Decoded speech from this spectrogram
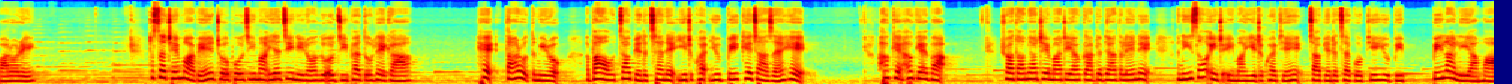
ပါတော့တယ်တစ်ဆက်ထဲမှာပင်ထိုဖိုးကြီးမှရက်ကြည့်နေတော့လူအုပ်ကြီးဖတ်သို့လှည့်က ဟဲ့သားတို့သမီးတို့အဘကိုကြောက်ပြန်တစ်ချက်နဲ့ရေတစ်ခွက်ယူပေးခဲ့ကြစမ်းဟဲ့ဟုတ်ကဲ့ဟုတ်ကဲ့အဘရွာသားများထဲမှာတယောက်ကပြပြတလဲနဲ့အနီးဆုံးအိမ်တအိမ်မှာရေတစ်ခွက်ဖြင့်ကြောက်ပြန်တစ်ချက်ကိုပြေးယူပြီးပေးလိုက်လေရမှာ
